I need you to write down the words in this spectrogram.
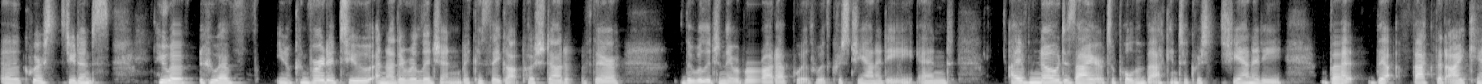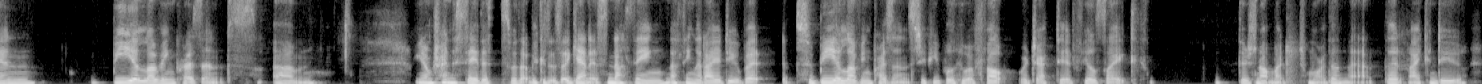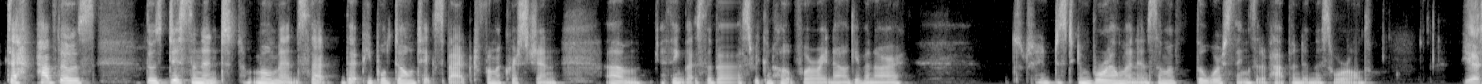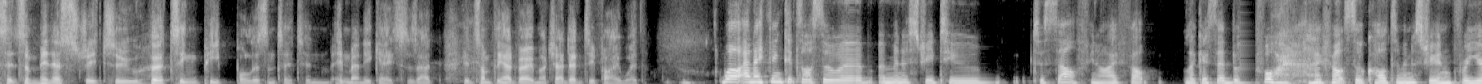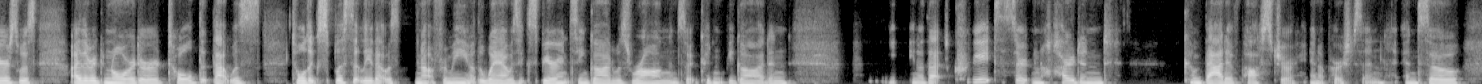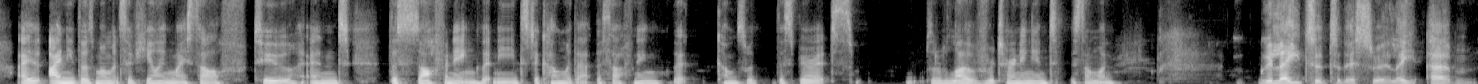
uh, queer students who have who have you know converted to another religion because they got pushed out of their the religion they were brought up with with Christianity. And I have no desire to pull them back into Christianity but the fact that I can be a loving presence um, you know i'm trying to say this without because it's again it's nothing nothing that i do but to be a loving presence to people who have felt rejected feels like there's not much more than that that i can do to have those those dissonant moments that that people don't expect from a christian. Um, i think that's the best we can hope for right now given our just embroilment in some of the worst things that have happened in this world Yes, it's a ministry to hurting people, isn't it? In in many cases, I, it's something I'd very much identify with. Well, and I think it's also a, a ministry to to self. You know, I felt like I said before, I felt so called to ministry, and for years was either ignored or told that that was told explicitly that was not for me, or the way I was experiencing God was wrong, and so it couldn't be God. And you know that creates a certain hardened combative posture in a person. And so i i need those moments of healing myself too and the softening that needs to come with that the softening that comes with the spirit's sort of love returning into someone. Related to this really um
